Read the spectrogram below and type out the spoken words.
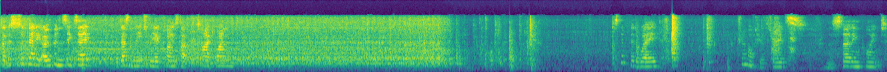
So this is a fairly open zigzag. It doesn't need to be a closed up tight one. Snip that away. Trim off your threads from the starting point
